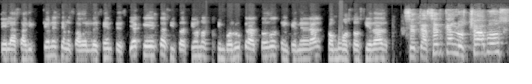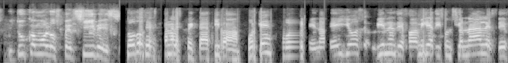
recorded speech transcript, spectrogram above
de las adicciones en los adolescentes, ya que esta situación nos involucra a todos en general como sociedad. Se te acercan los chavos y tú cómo los percibes. Todos están a la expectativa. ¿Por qué? Porque ellos vienen de familias disfuncionales, de,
